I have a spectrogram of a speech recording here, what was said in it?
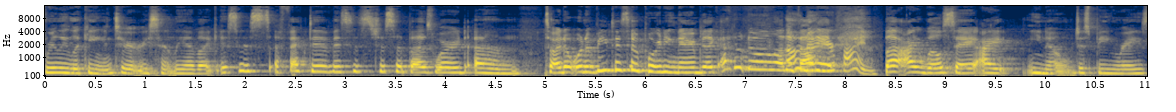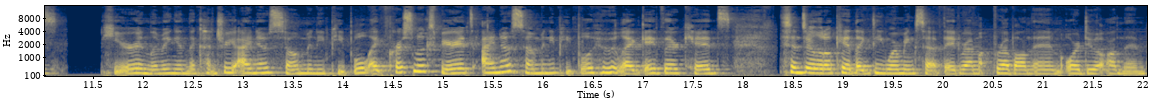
really looking into it recently of like is this effective? Is this just a buzzword? Um so i don't want to be disappointing there and be like i don't know a lot oh, about no, it. you're fine. But i will say i you know just being raised here and living in the country i know so many people like personal experience i know so many people who like gave their kids since they're little kid like deworming stuff they'd rub, rub on them or do it on them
